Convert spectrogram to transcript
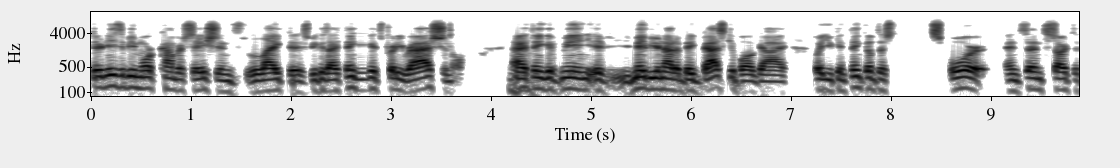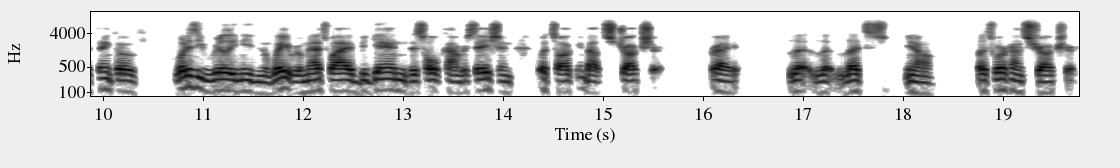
there needs to be more conversations like this because I think it's pretty rational. Mm-hmm. I think if me and if maybe you're not a big basketball guy, but you can think of the sport and then start to think of what does he really need in the weight room. That's why I began this whole conversation with talking about structure, right? Let, let, let's you know let's work on structure.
